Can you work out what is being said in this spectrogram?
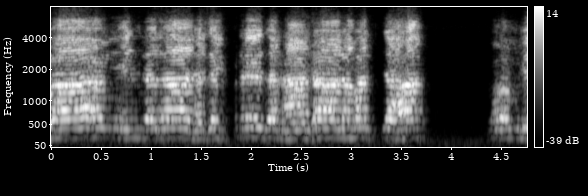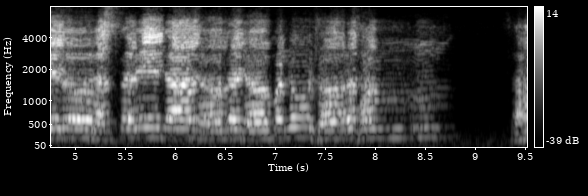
वाङ्गिन्द्रदानसिप्रेतनाशालमत्यः त्वम् विदोरः सनीता शोदयो मनुषो रथम् सः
